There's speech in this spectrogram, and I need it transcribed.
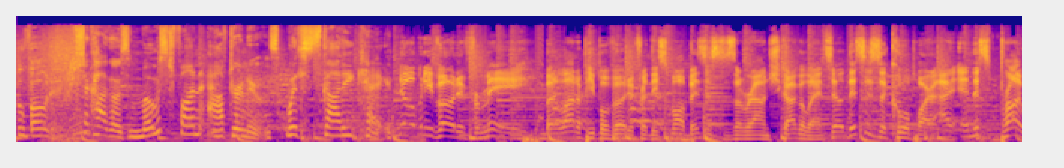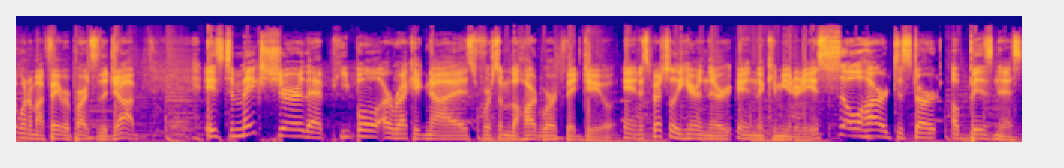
Who voted? Chicago's most fun afternoons with Scotty Kay. Nobody voted for me, but a lot of people voted for these small businesses around Chicagoland. So this is the cool part, I, and this is probably one of my favorite parts of the job, is to make sure that people are recognized for some of the hard work they do, and especially here in their in the community. It's so hard to start a business,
